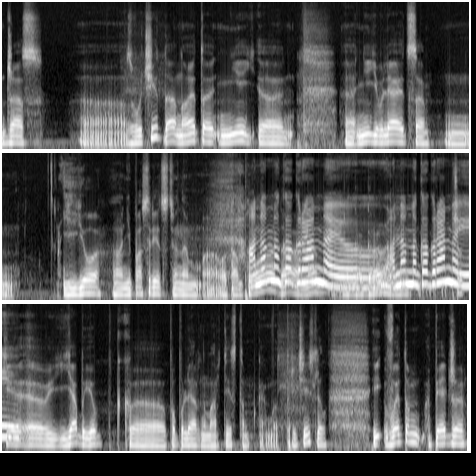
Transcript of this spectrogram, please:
джаз звучит, да, но это не, не является ее а, непосредственным а, вот, амплуа, она многогранная, да, она многогранная, она многогранная и... Э, я бы ее к э, популярным артистам как бы причислил. И в этом, опять же,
